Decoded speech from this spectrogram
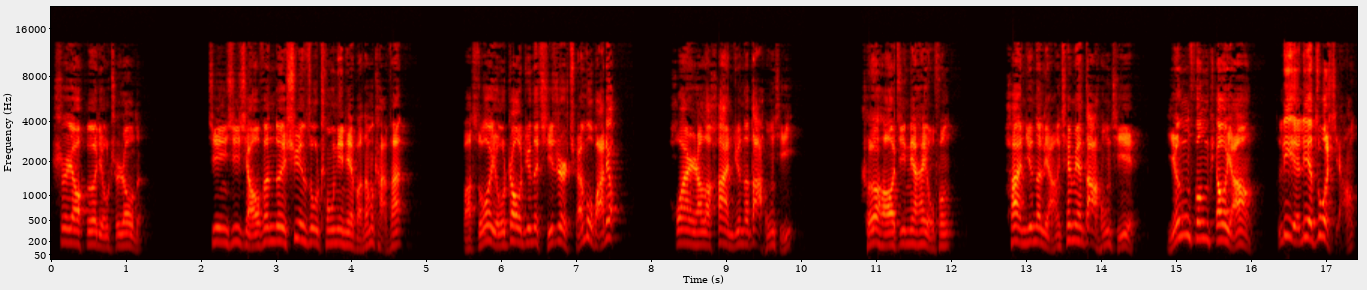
是要喝酒吃肉的。晋西小分队迅速冲进去，把他们砍翻，把所有赵军的旗帜全部拔掉，换上了汉军的大红旗。可好，今天还有风，汉军的两千面大红旗迎风飘扬，猎猎作响，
